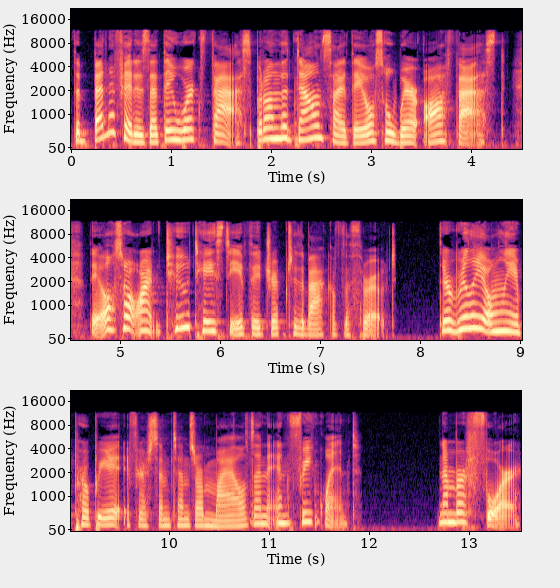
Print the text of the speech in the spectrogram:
The benefit is that they work fast, but on the downside, they also wear off fast. They also aren't too tasty if they drip to the back of the throat. They're really only appropriate if your symptoms are mild and infrequent. Number four,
